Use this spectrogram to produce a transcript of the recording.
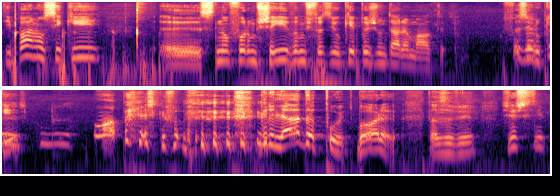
tipo, ah, não sei o quê, eh, se não formos sair, vamos fazer o quê para juntar a malta? Fazer o quê? Uma pesca. Grelhada, puto, bora. Estás a ver? Gajos, tipo,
